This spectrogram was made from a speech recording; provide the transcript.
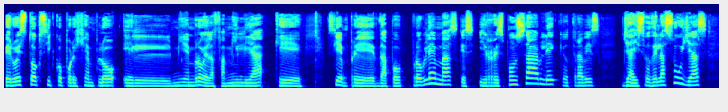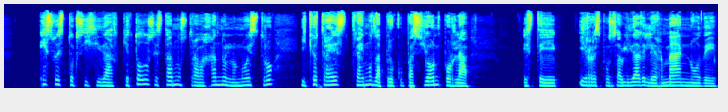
Pero es tóxico, por ejemplo, el miembro de la familia que siempre da problemas, que es irresponsable, que otra vez ya hizo de las suyas. Eso es toxicidad, que todos estamos trabajando en lo nuestro y que otra vez traemos la preocupación por la, este, irresponsabilidad del hermano, de,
